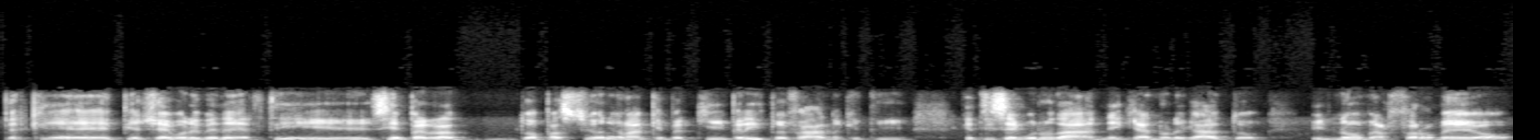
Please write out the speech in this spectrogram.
perché è piacevole vederti sia per la tua passione ma anche per, chi, per i tuoi fan che ti, che ti seguono da anni che hanno legato il nome Alfa Romeo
